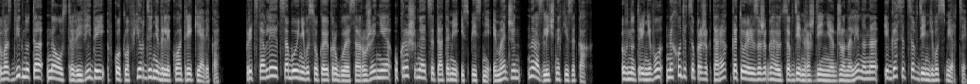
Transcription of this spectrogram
воздвигнута на острове Видей в Котлофьорде недалеко от Рейкьявика, представляет собой невысокое круглое сооружение, украшенное цитатами из песни Imagine на различных языках. Внутри него находятся прожектора, которые зажигаются в день рождения Джона Леннона и гасятся в день его смерти.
